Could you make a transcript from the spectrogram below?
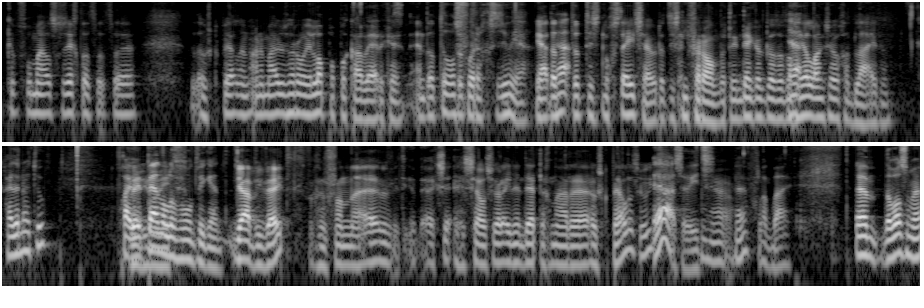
Ik heb voor mij al eens gezegd dat, dat, eh dat Oostkapelle en Arnhem een rode lap op elkaar werken. En dat, Dat was dat, vorig seizoen, ja. ja, dat, Ja. dat is nog steeds zo. Dat is niet veranderd. Ik denk ook dat het nog Ja. heel lang zo gaat blijven. Ga je er naartoe? Of ga je Weet weer volgend weekend? Ja, wie weet. Van eh Excelsior 31 naar eh Oostkapelle, zoiets. Ja, zoiets. Ja. Hè, vlakbij. Ehm, dat was hem, hè?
